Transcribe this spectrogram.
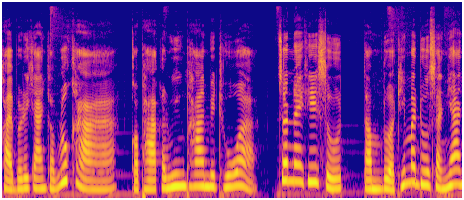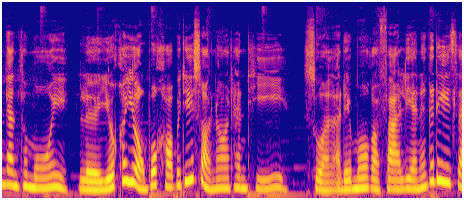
ขายบริการกับลูกค้า ก็พากันวิ่งพ่านไปทั่ว จนในที่สุด ตำรวจที่มาดูสัญญาณการขโมย เลยยกขยงพวกเขาไปที่สอนอทันที ส่วนอเดโมกับฟาเลียนั้นก็ดีใจ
